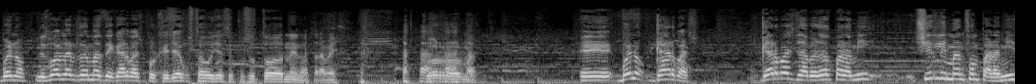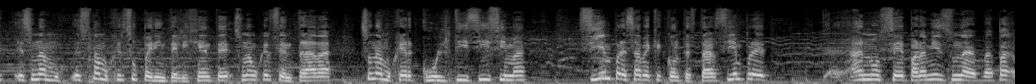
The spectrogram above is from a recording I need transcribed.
bueno, les voy a hablar nada más de Garbage porque ya Gustavo ya se puso todo neno. Otra vez. Qué horror, man. Eh, bueno, Garbage. Garbage, la verdad, para mí, Shirley Manson para mí es una, es una mujer súper inteligente, es una mujer centrada, es una mujer cultisísima, siempre sabe qué contestar, siempre... Ah, no sé, para mí es una... pa- pa-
